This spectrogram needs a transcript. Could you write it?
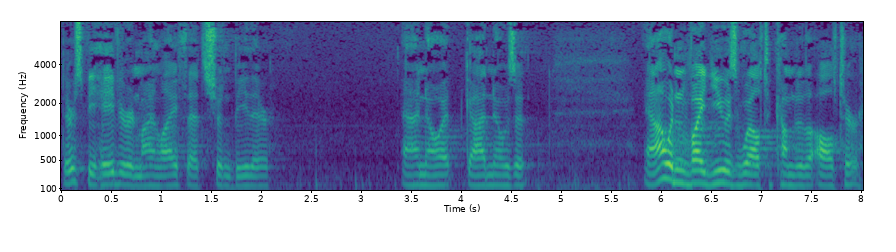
there's behavior in my life that shouldn't be there. And I know it, God knows it. And I would invite you as well to come to the altar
